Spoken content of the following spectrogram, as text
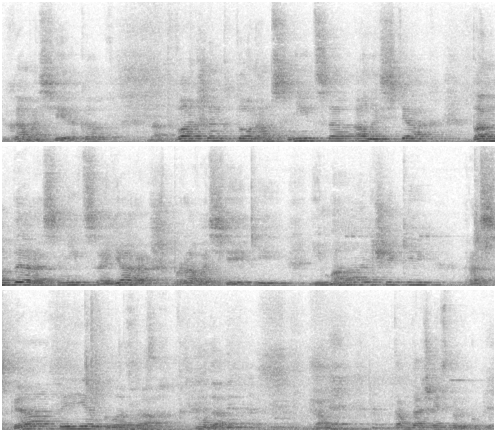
гомосеков, над Вашингтоном снится Алыстяк, Бандера снится, Ярош правосеки, И мальчики, распятые в глазах. Ну да, там, там дальше историю куплю.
